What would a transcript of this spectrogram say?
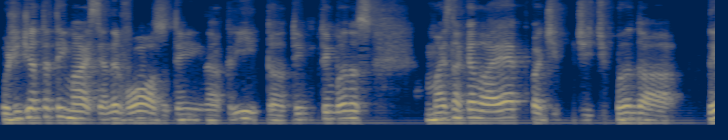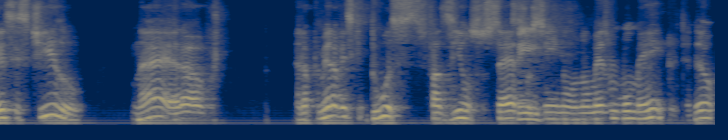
Hoje em dia até tem mais, tem a Nervosa, tem a Crita, tem, tem bandas, mas naquela época de, de, de banda desse estilo, né, era era a primeira vez que duas faziam sucesso Sim. assim no, no, mesmo momento, entendeu?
